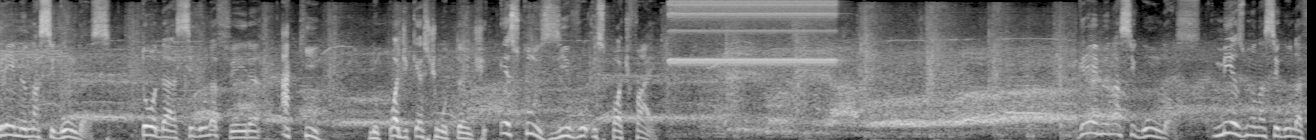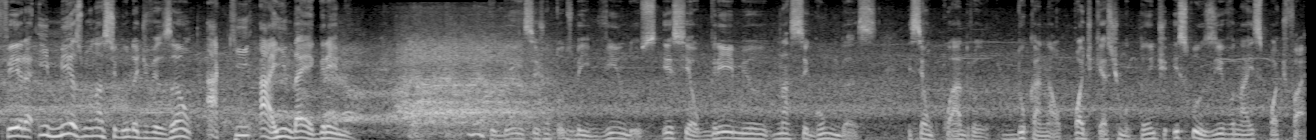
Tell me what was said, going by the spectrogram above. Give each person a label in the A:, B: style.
A: Grêmio nas segundas. Toda segunda-feira, aqui no Podcast Mutante, exclusivo Spotify. Grêmio nas segundas. Mesmo na segunda-feira e mesmo na segunda divisão, aqui ainda é Grêmio. Muito bem, sejam todos bem-vindos. Esse é o Grêmio nas segundas. Esse é um quadro do canal Podcast Mutante exclusivo na Spotify.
